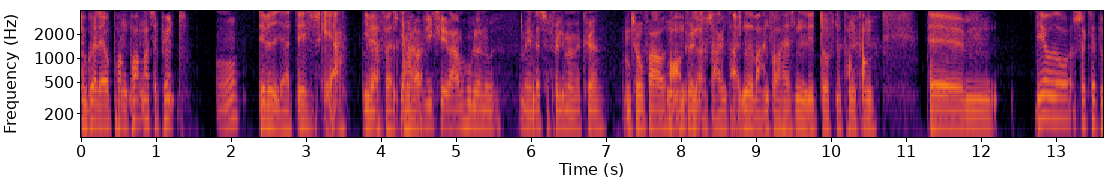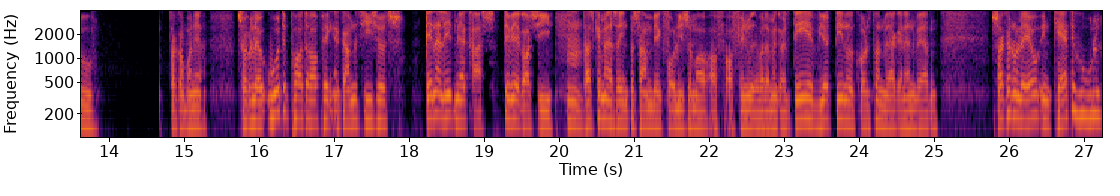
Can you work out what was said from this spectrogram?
Du kan lave pongponger til pynt. Mm. Det ved jeg, det skal jeg i hvert fald. Skal man nok lige klippe armhulerne ud. Men der selvfølgelig, man vil køre en, en togfarvet. Nå, men det er sagt, der er ikke noget vejen for at have sådan en lidt duftende pong-pong. Øhm, derudover, så kan du... Der kommer her. Så kan du lave urtepotte ophæng af gamle t-shirts. Den er lidt mere kras, det vil jeg godt sige. Mm. Der skal man altså ind på samme virk for ligesom at, at, at finde ud af, hvordan man gør det. Det er, virk, det er noget kunsthåndværk af en anden verden. Så kan du lave en kattehule.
